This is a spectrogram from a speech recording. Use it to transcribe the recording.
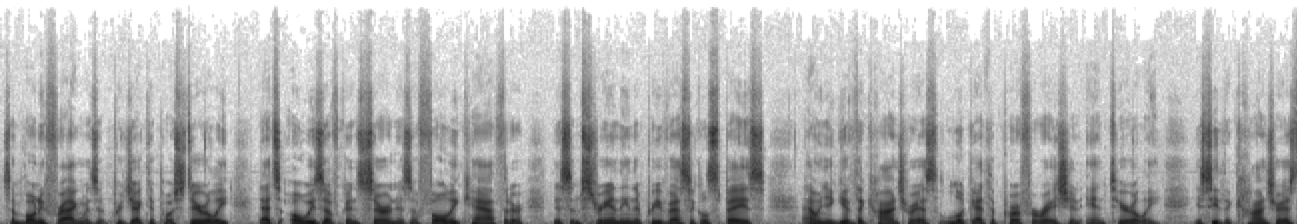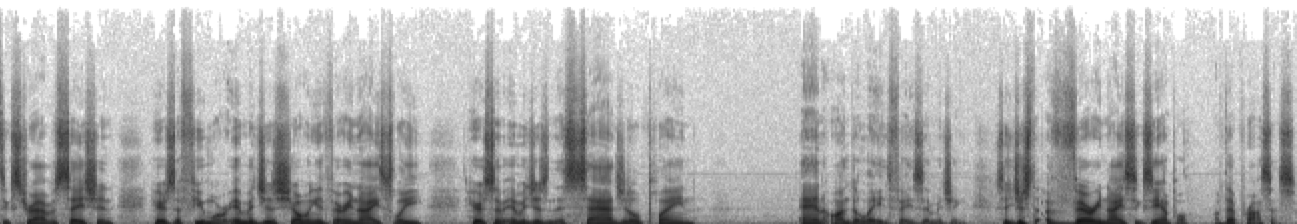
some bony fragments that projected posteriorly. That's always of concern. There's a Foley catheter. There's some stranding in the prevesical space. And when you give the contrast, look at the perforation anteriorly. You see the contrast extravasation. Here's a few more images showing it very nicely. Here's some images in the sagittal plane and on delayed phase imaging. So just a very nice example of that process.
